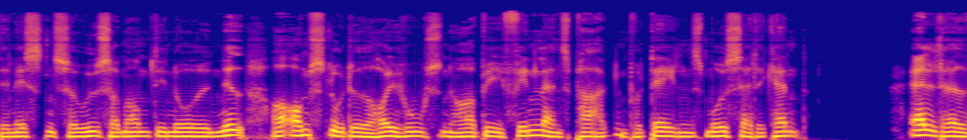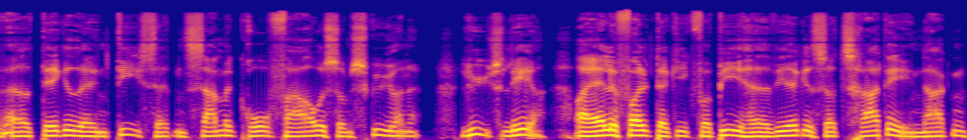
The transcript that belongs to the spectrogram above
det næsten så ud, som om de nåede ned og omsluttede højhusene oppe i Finlandsparken på dalens modsatte kant. Alt havde været dækket af en dis af den samme grå farve som skyerne, lys ler, og alle folk, der gik forbi, havde virket så trætte i nakken,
